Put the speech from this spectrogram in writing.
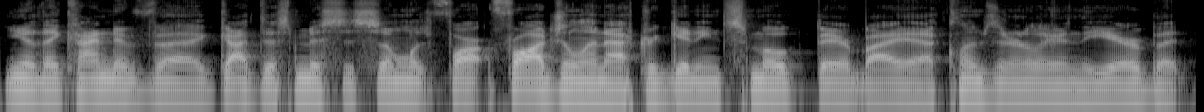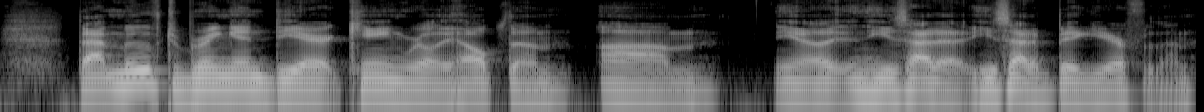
you know, they kind of uh, got dismissed as somewhat fraudulent after getting smoked there by uh, Clemson earlier in the year. But that move to bring in D'Eriq King really helped them. Um, you know, and he's had a he's had a big year for them.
